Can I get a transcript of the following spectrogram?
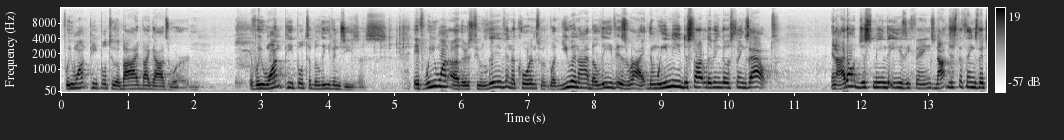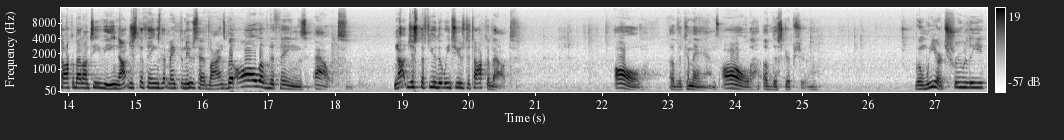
If we want people to abide by God's word, if we want people to believe in Jesus, if we want others to live in accordance with what you and I believe is right, then we need to start living those things out. And I don't just mean the easy things, not just the things they talk about on TV, not just the things that make the news headlines, but all of the things out. Not just the few that we choose to talk about. All of the commands, all of the scripture. When we are truly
